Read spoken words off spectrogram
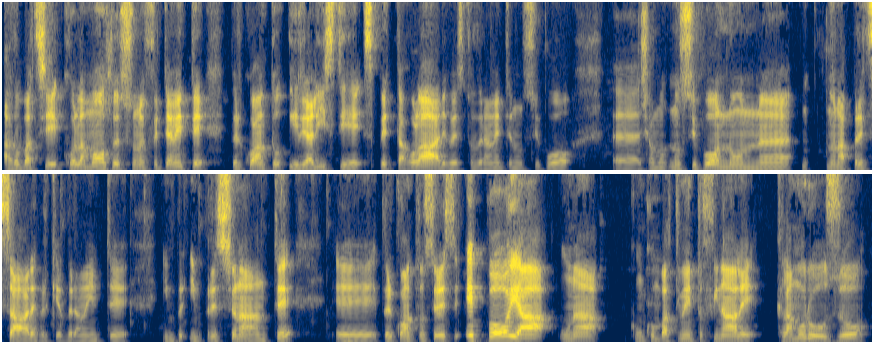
arobazie con la moto e sono effettivamente, per quanto irrealistiche, spettacolari. Questo veramente non si può, eh, diciamo, non, si può non, non, apprezzare perché è veramente imp- impressionante. Eh, per quanto non sia e poi ha una, un combattimento finale clamoroso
